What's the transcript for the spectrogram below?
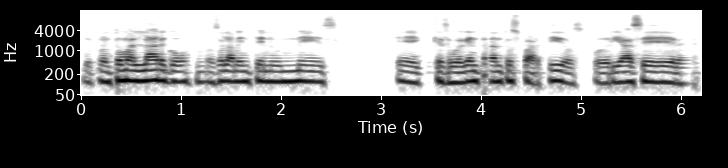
de pronto más largo, no solamente en un mes, eh, que se jueguen tantos partidos. Podría ser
